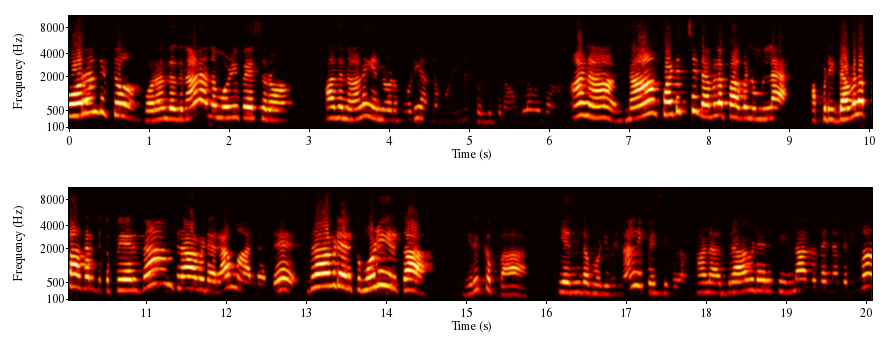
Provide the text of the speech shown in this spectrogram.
பிறந்துட்டோம். பிறந்ததுனால அந்த மொழி பேசுறோம். அதனால என்னோட மொழி அந்த மொழின்னு சொல்லிக்கிறோம். அவ்வளவுதான். ஆனா நான் படிச்சு டெவலப் ஆகணும்ல. அப்படி டெவலப் ஆகிறதுக்கு பேரு தான் திராவிடரா மாறுறது. திராவிடருக்கு மொழி இருக்கா? இருக்குப்பா. எந்த மொழி வேணாலும் நீ பேசிக்கலாம். ஆனா திராவிடருக்கு இல்லாதது என்ன தெரியுமா?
